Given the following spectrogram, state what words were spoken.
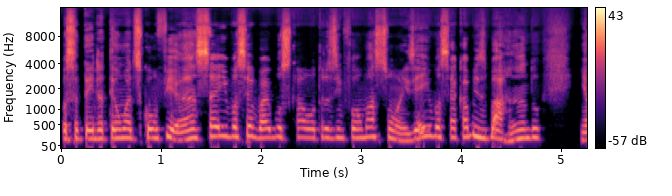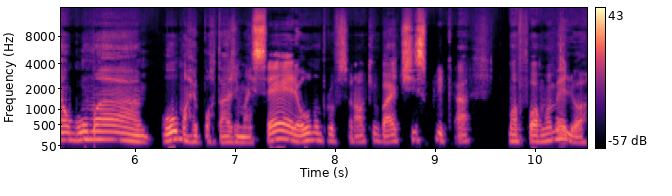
você tende a ter uma desconfiança e você vai buscar outras informações. E aí você acaba esbarrando em alguma, ou uma reportagem mais séria, ou num profissional que vai te explicar de uma forma melhor.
